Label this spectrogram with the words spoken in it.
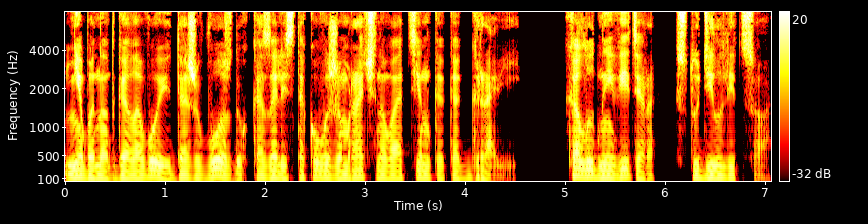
Небо над головой и даже воздух казались такого же мрачного оттенка, как гравий. Холодный ветер студил лицо.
